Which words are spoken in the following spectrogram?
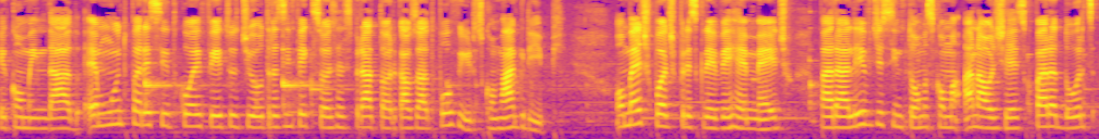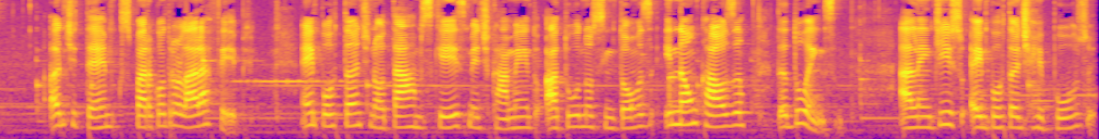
recomendado é muito parecido com efeitos de outras infecções respiratórias causadas por vírus, como a gripe. O médico pode prescrever remédio para alívio de sintomas como analgésico para dores antitérmicos para controlar a febre. É importante notarmos que esse medicamento atua nos sintomas e não causa da doença. Além disso, é importante repouso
